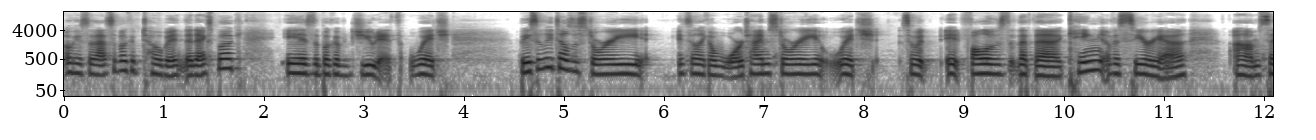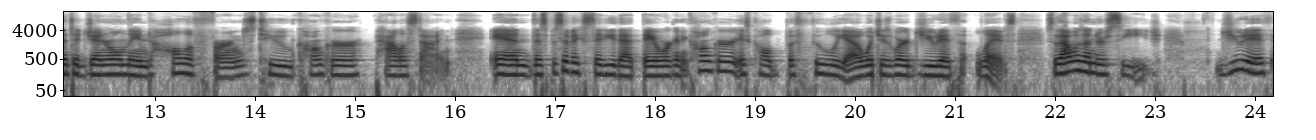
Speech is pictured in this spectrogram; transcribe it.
Okay so that's the book of tobit. The next book is the book of judith which basically tells a story it's like a wartime story which so it, it follows that the king of assyria um, sent a general named Holofernes to conquer Palestine. And the specific city that they were going to conquer is called Bethulia, which is where Judith lives. So that was under siege. Judith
